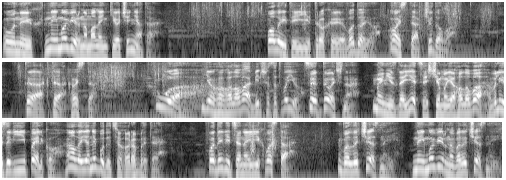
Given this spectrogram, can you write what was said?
У них неймовірно маленькі оченята. Полийте її трохи водою. Ось так, чудово. Так, так, ось так. Вау! Його голова більше за твою. Це точно. Мені здається, що моя голова влізе в її пельку, але я не буду цього робити. Подивіться на її хвоста. Величезний, неймовірно величезний.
